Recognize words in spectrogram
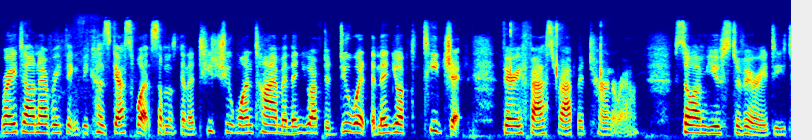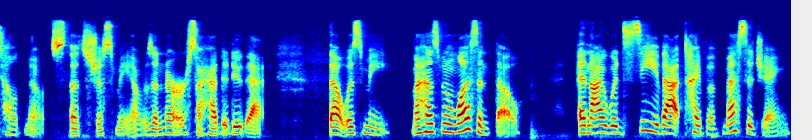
write down everything because guess what? Someone's going to teach you one time and then you have to do it and then you have to teach it. Very fast, rapid turnaround. So I'm used to very detailed notes. That's just me. I was a nurse. I had to do that. That was me. My husband wasn't, though. And I would see that type of messaging.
